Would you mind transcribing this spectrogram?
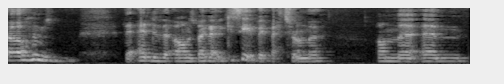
the arms, the end of the arms back out. You can see it a bit better on the on the um,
